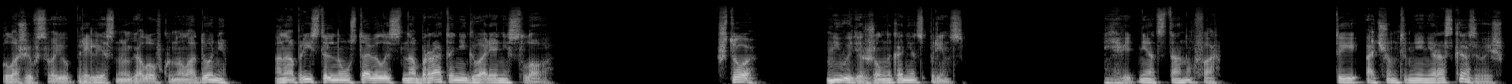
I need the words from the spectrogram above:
Положив свою прелестную головку на ладони, она пристально уставилась на брата, не говоря ни слова. «Что?» — не выдержал, наконец, принц. «Я ведь не отстану, Фар. Ты о чем-то мне не рассказываешь.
